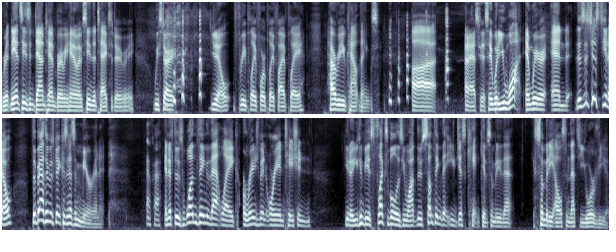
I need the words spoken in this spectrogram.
we're at Nancy's in downtown Birmingham. I've seen the taxidermy. We start, you know, three play, four play, five play, however you count things. Uh, and I ask you, to say, what do you want? And we're, and this is just, you know, the bathroom is great because it has a mirror in it. Okay. And if there's one thing that like arrangement orientation, you know, you can be as flexible as you want. There's something that you just can't give somebody that somebody else, and that's your view.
